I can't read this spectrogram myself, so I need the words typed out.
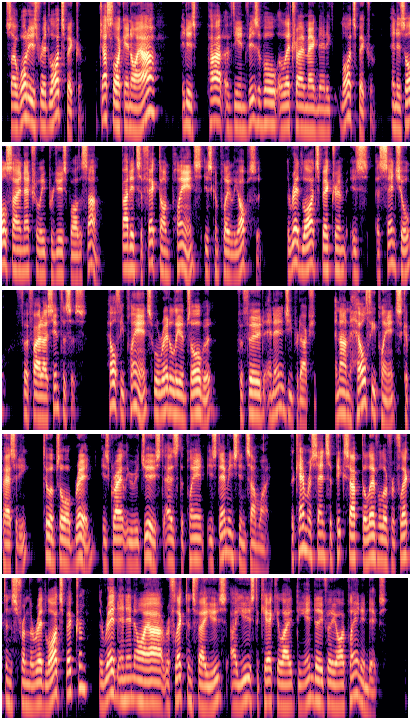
So what is red light spectrum? Just like NIR, it is part of the invisible electromagnetic light spectrum and is also naturally produced by the sun. But its effect on plants is completely opposite. The red light spectrum is essential for photosynthesis. Healthy plants will readily absorb it for food and energy production. An unhealthy plant's capacity to absorb red is greatly reduced as the plant is damaged in some way. The camera sensor picks up the level of reflectance from the red light spectrum. The red and NIR reflectance values are used to calculate the NDVI plant index.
